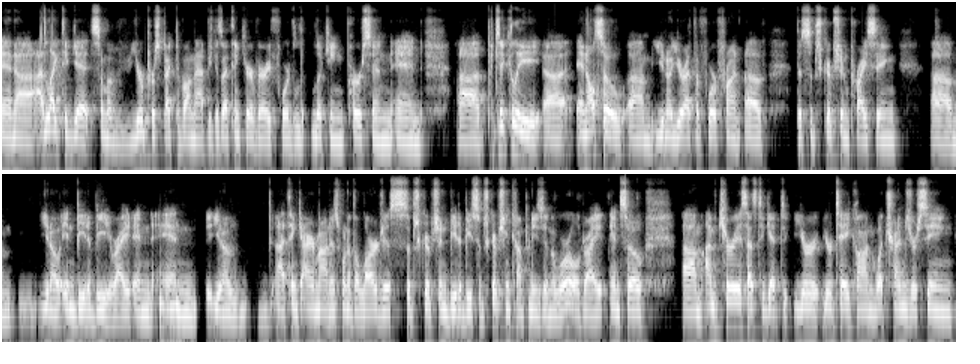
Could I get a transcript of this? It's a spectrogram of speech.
And uh, I'd like to get some of your perspective on that because I think you're a very forward-looking person, and uh, particularly, uh, and also, um, you know, you're at the forefront of the subscription pricing, um, you know, in B2B, right? And mm-hmm. and you know, I think Iron Mountain is one of the largest subscription B2B subscription companies in the world, right? And so, um, I'm curious as to get your your take on what trends you're seeing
